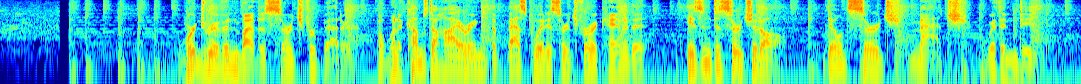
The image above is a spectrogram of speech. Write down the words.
We're driven by the search for better. But when it comes to hiring the best way to search for a candidate isn't to search at all. Don't search match with Indeed.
